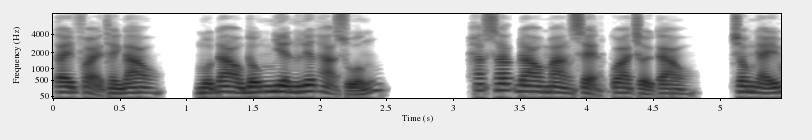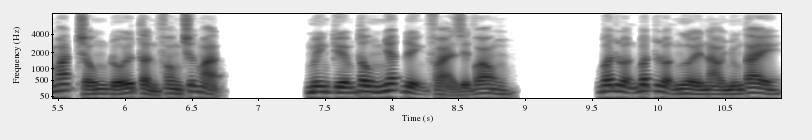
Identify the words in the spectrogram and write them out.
Tay phải thành đao, một đao đông nhiên liếc hạ xuống. Hắc sắc đao mang xẹt qua trời cao, trong nháy mắt chống đối Tần Phong trước mặt. Minh Kiếm Tông nhất định phải diệt vong. Bất luận bất luận người nào nhúng tay,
